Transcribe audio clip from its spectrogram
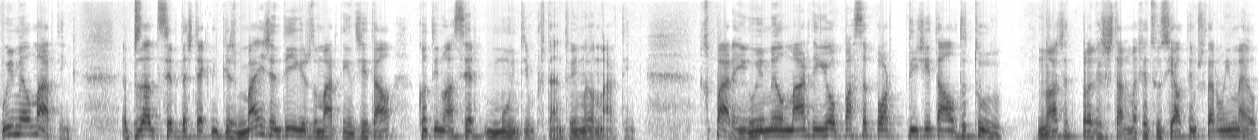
O email marketing, apesar de ser das técnicas mais antigas do marketing digital, continua a ser muito importante o email marketing. Reparem, o email marketing é o passaporte digital de tudo. Nós, para registrar uma rede social, temos que dar um e-mail.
